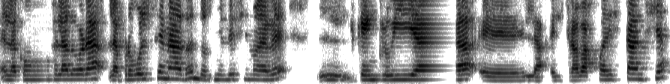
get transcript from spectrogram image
en la, congeladora, la aprobó el Senado en 2019, que incluía eh, el trabajo a distancia,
